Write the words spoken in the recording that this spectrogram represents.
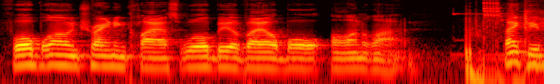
full blown training class will be available online. Thank you.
